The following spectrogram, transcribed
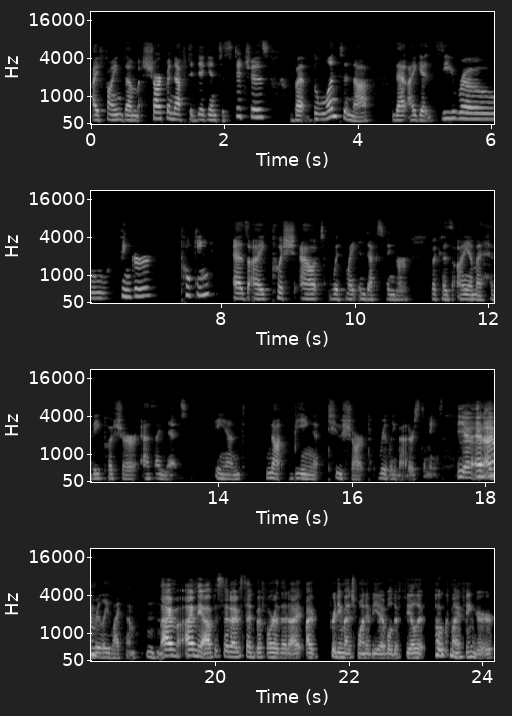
I find them sharp enough to dig into stitches, but blunt enough that I get zero finger poking as I push out with my index finger because I am a heavy pusher as I knit and not being too sharp really matters to me. Yeah, and I I'm, really like them. Mm-hmm. I'm I'm the opposite. I've said before that I, I pretty much want to be able to feel it poke my finger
